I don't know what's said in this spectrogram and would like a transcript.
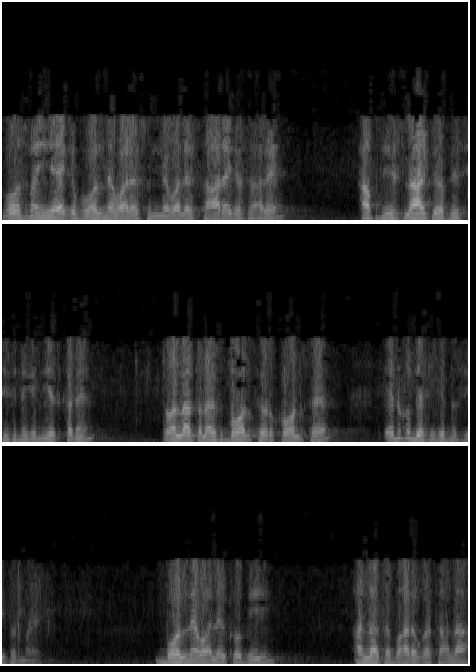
وہ اس میں یہ ہے کہ بولنے والے، سننے والے سارے کے سارے اپنی اصلاح کی اور اپنی سیکھنے کی نیت کریں۔ تو اللہ تعالیٰ اس بول سے اور کال سے ان کو بھی حقیقت نصیب فرمائے۔ بولنے والے کو بھی اللہ تبارک و تعالیٰ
